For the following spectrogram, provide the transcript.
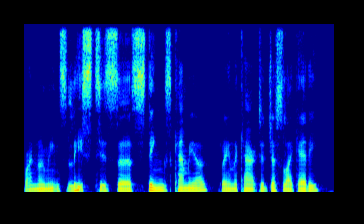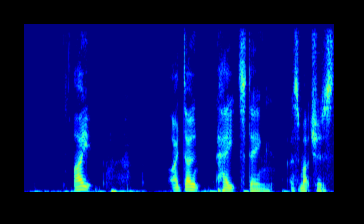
by no means least is uh, Sting's cameo playing the character just like Eddie. I I don't hate Sting as much as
